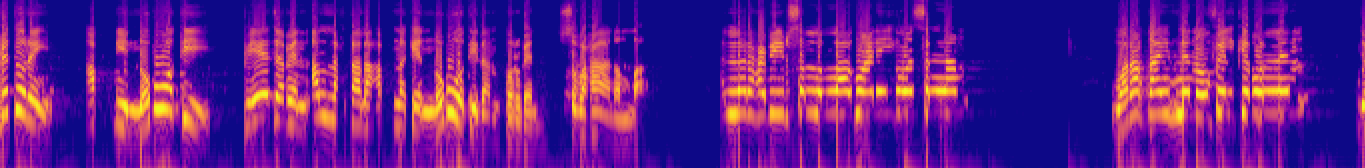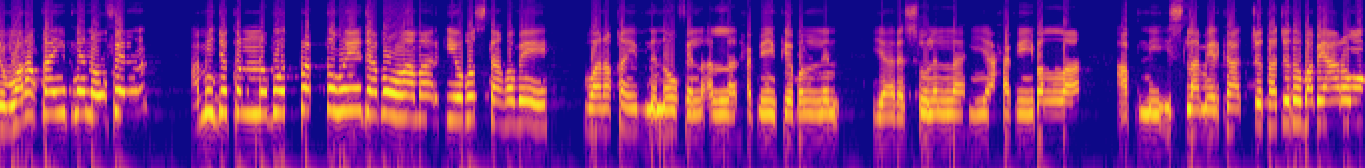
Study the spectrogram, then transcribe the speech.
ভেতরেই আপনি নবুয়তি পেয়ে যাবেন, আল্লাহ তাআলা আপনাকে নবুয়তি দান করবেন। সুবহানাল্লাহ। আল্লাহর হাবিব সাল্লাল্লাহু আলাইহি ওয়াসাল্লাম ওয়ারাকা ইবনে নৌফেলকে বললেন যে, ওয়ারাকা ইবনে নৌফেল, আমি যখন নবুয়ত প্রাপ্ত হয়ে যাব, আমার কি অবস্থা হবে? ওয়ারাকা ইবনে নৌফেল আল্লাহর হাবিবকে বললেন ইয়া রাসূলুল্লাহ, ইয়া হাবিবাল্লাহ, আপনি ইসলামের কাজ যথাযথভাবে আরম্ভ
